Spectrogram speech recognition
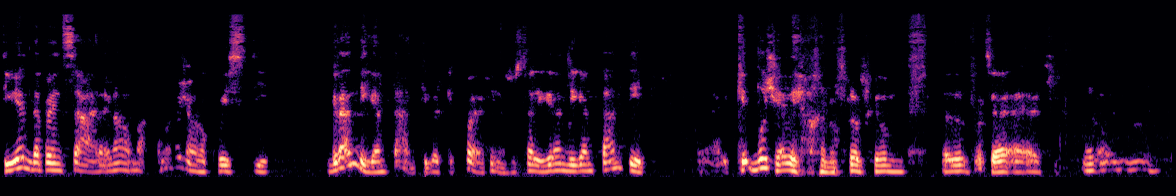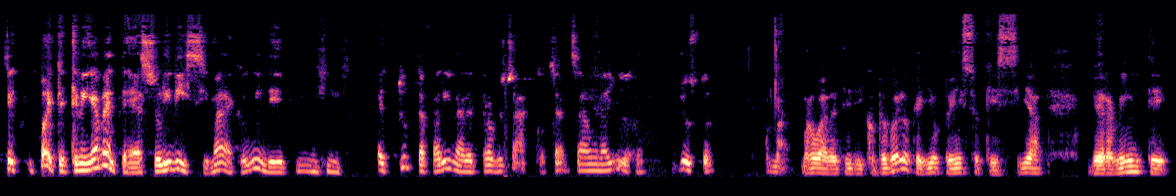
ti viene da pensare, no? Ma come facevano questi grandi cantanti? Perché poi alla fine sono stati grandi cantanti eh, che voci avevano proprio, eh, forse eh, sì, poi tecnicamente è solidissima, ecco, quindi è tutta farina del proprio sacco, senza un aiuto, giusto? Ma, ma guarda, ti dico, per quello che io penso che sia veramente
